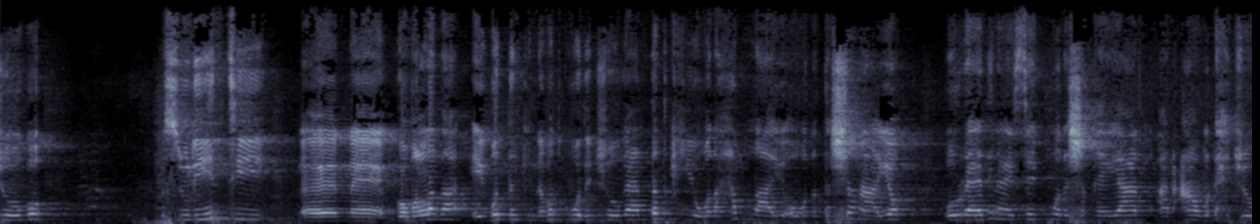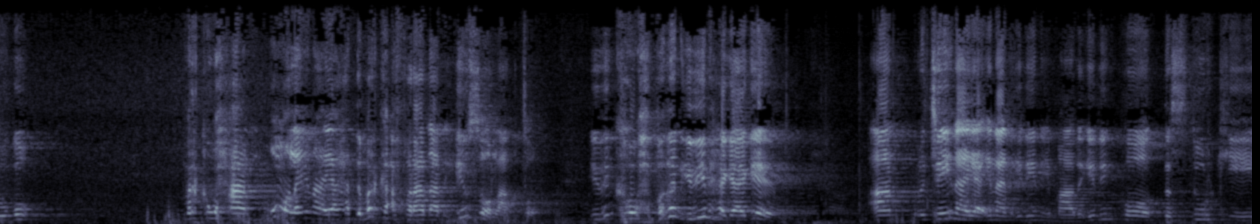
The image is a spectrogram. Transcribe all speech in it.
joogo mas'uuliyiintii gobollada ay waddankii nabad ku wada joogaan dadkiioo wada hadlaayo oo wada tashanaayo oo raadinaya say ku wada shaqeeyaan aan caawa dhex joogo. Marka waxaan u malaynayaa hadda marka afraad aan idiin soo laabto idinkoo wax badan idiin hagaageen aan rajaynayaa inaan idiin imaado. Idinkoo dastuurkii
